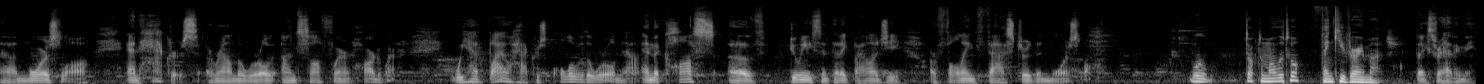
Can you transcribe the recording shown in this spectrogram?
uh, Moore's Law, and hackers around the world on software and hardware. We have biohackers all over the world now, and the costs of doing synthetic biology are falling faster than Moore's Law. Well, Dr. Molitor, thank you very much. Thanks for having me.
